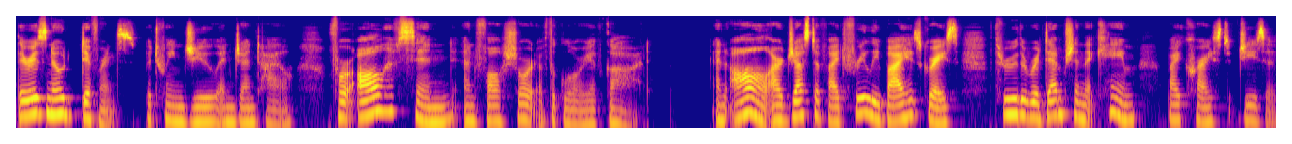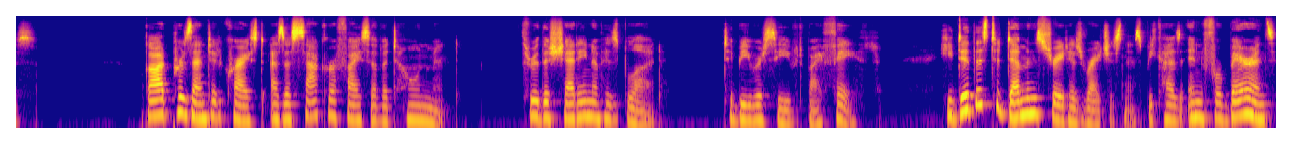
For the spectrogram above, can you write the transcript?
There is no difference between Jew and Gentile, for all have sinned and fall short of the glory of God. And all are justified freely by his grace through the redemption that came by Christ Jesus. God presented Christ as a sacrifice of atonement through the shedding of his blood to be received by faith. He did this to demonstrate his righteousness because in forbearance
